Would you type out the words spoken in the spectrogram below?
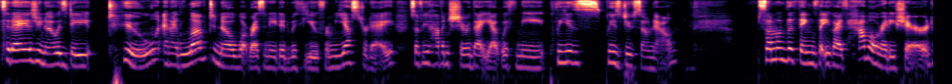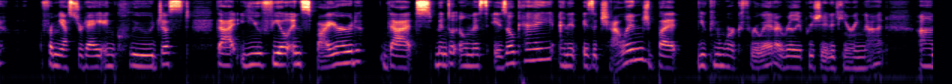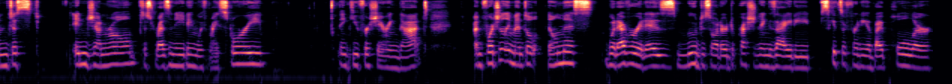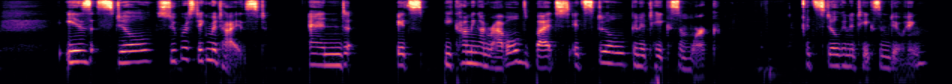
today, as you know, is day two, and I'd love to know what resonated with you from yesterday. So if you haven't shared that yet with me, please, please do so now. Some of the things that you guys have already shared from yesterday include just that you feel inspired that mental illness is okay and it is a challenge, but you can work through it. I really appreciated hearing that. Um, just in general, just resonating with my story. Thank you for sharing that. Unfortunately, mental illness, whatever it is mood disorder, depression, anxiety, schizophrenia, bipolar is still super stigmatized. And it's becoming unraveled, but it's still going to take some work. It's still going to take some doing.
